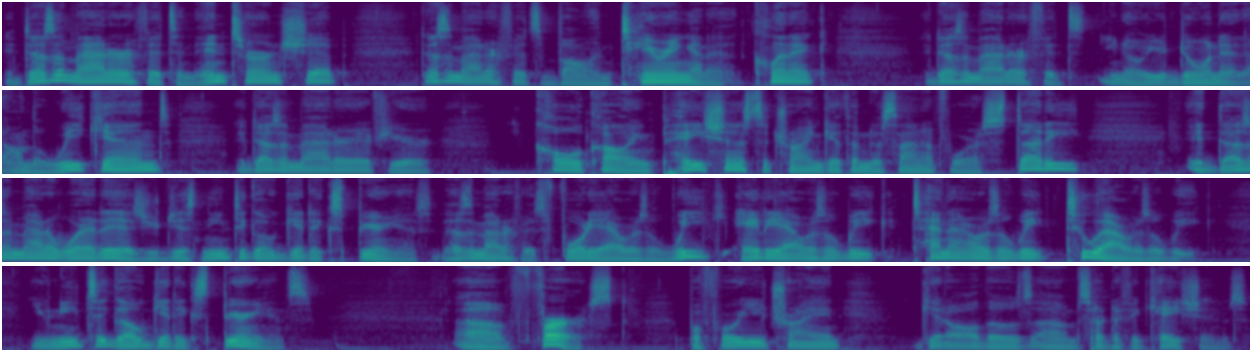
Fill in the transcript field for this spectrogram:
It doesn't matter if it's an internship, it doesn't matter if it's volunteering at a clinic, it doesn't matter if it's, you know, you're doing it on the weekends, it doesn't matter if you're cold calling patients to try and get them to sign up for a study. It doesn't matter what it is. You just need to go get experience. It doesn't matter if it's 40 hours a week, 80 hours a week, 10 hours a week, two hours a week. You need to go get experience uh, first before you try and get all those um, certifications.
